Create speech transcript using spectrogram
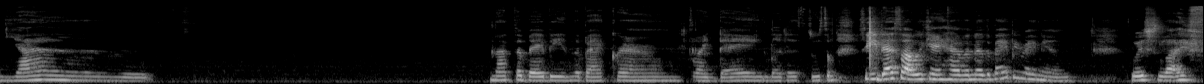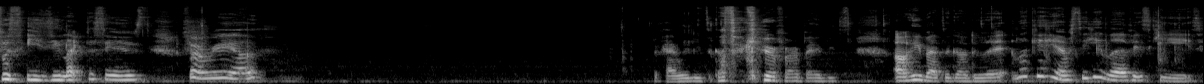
Yes. Not the baby in the background. Like, dang, let us do some. See, that's why we can't have another baby right now. Wish life was easy like The Sims. For real. Okay, we need to go take care of our babies. Oh, he about to go do it. Look at him. See, he love his kids.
